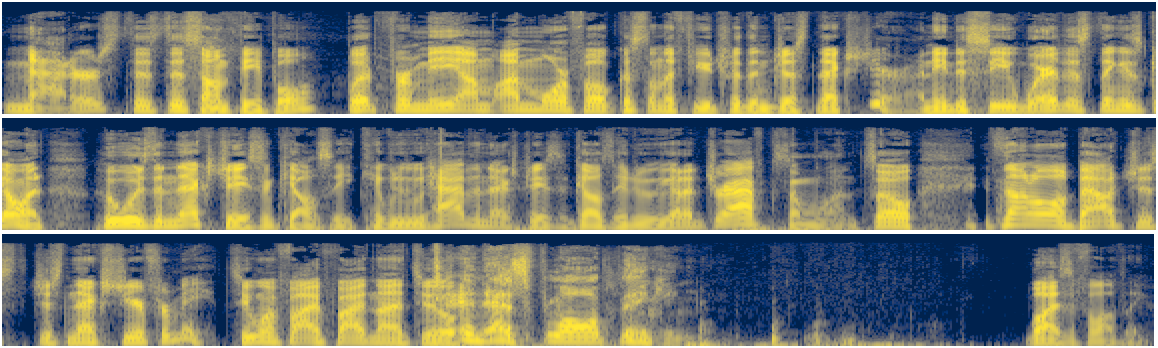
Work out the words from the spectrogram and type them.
matters to, to some people, but for me, I'm I'm more focused on the future than just next year. I need to see where this thing is going. Who is the next Jason Kelce? Can we have the next Jason Kelce? Do we got to draft someone? So it's not all about just just next year for me. Two one five five nine two. And that's flawed thinking. Why is it flawed thinking?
